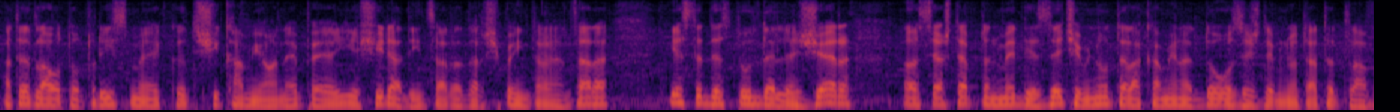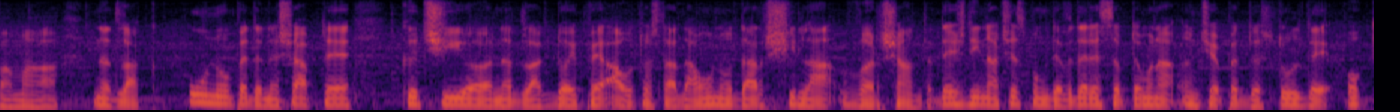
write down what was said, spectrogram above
atât la auto autoturisme cât și camioane pe ieșirea din țară, dar și pe intrarea în țară, este destul de lejer. Uh, se așteaptă în medie 10 minute, la camioane 20 de minute, atât la Vama Nădlac 1 pe DN7, cât și uh, Nădlac 2 pe autostrada 1, dar și la Vărșant. Deci, din acest punct de vedere, săptămâna începe destul de ok.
